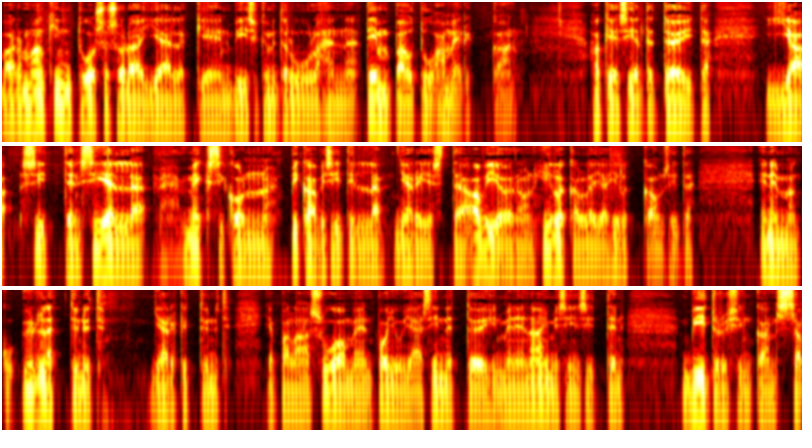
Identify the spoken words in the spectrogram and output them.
varmaankin tuossa sodan jälkeen. 50-luvulla hän tempautuu Amerikkaan, hakee sieltä töitä. Ja sitten siellä Meksikon pikavisitillä järjestää avioeron Hilkalle ja Hilkka on siitä enemmän kuin yllättynyt, järkyttynyt ja palaa Suomeen. Poju jää sinne töihin, menee naimisiin sitten Beatricein kanssa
